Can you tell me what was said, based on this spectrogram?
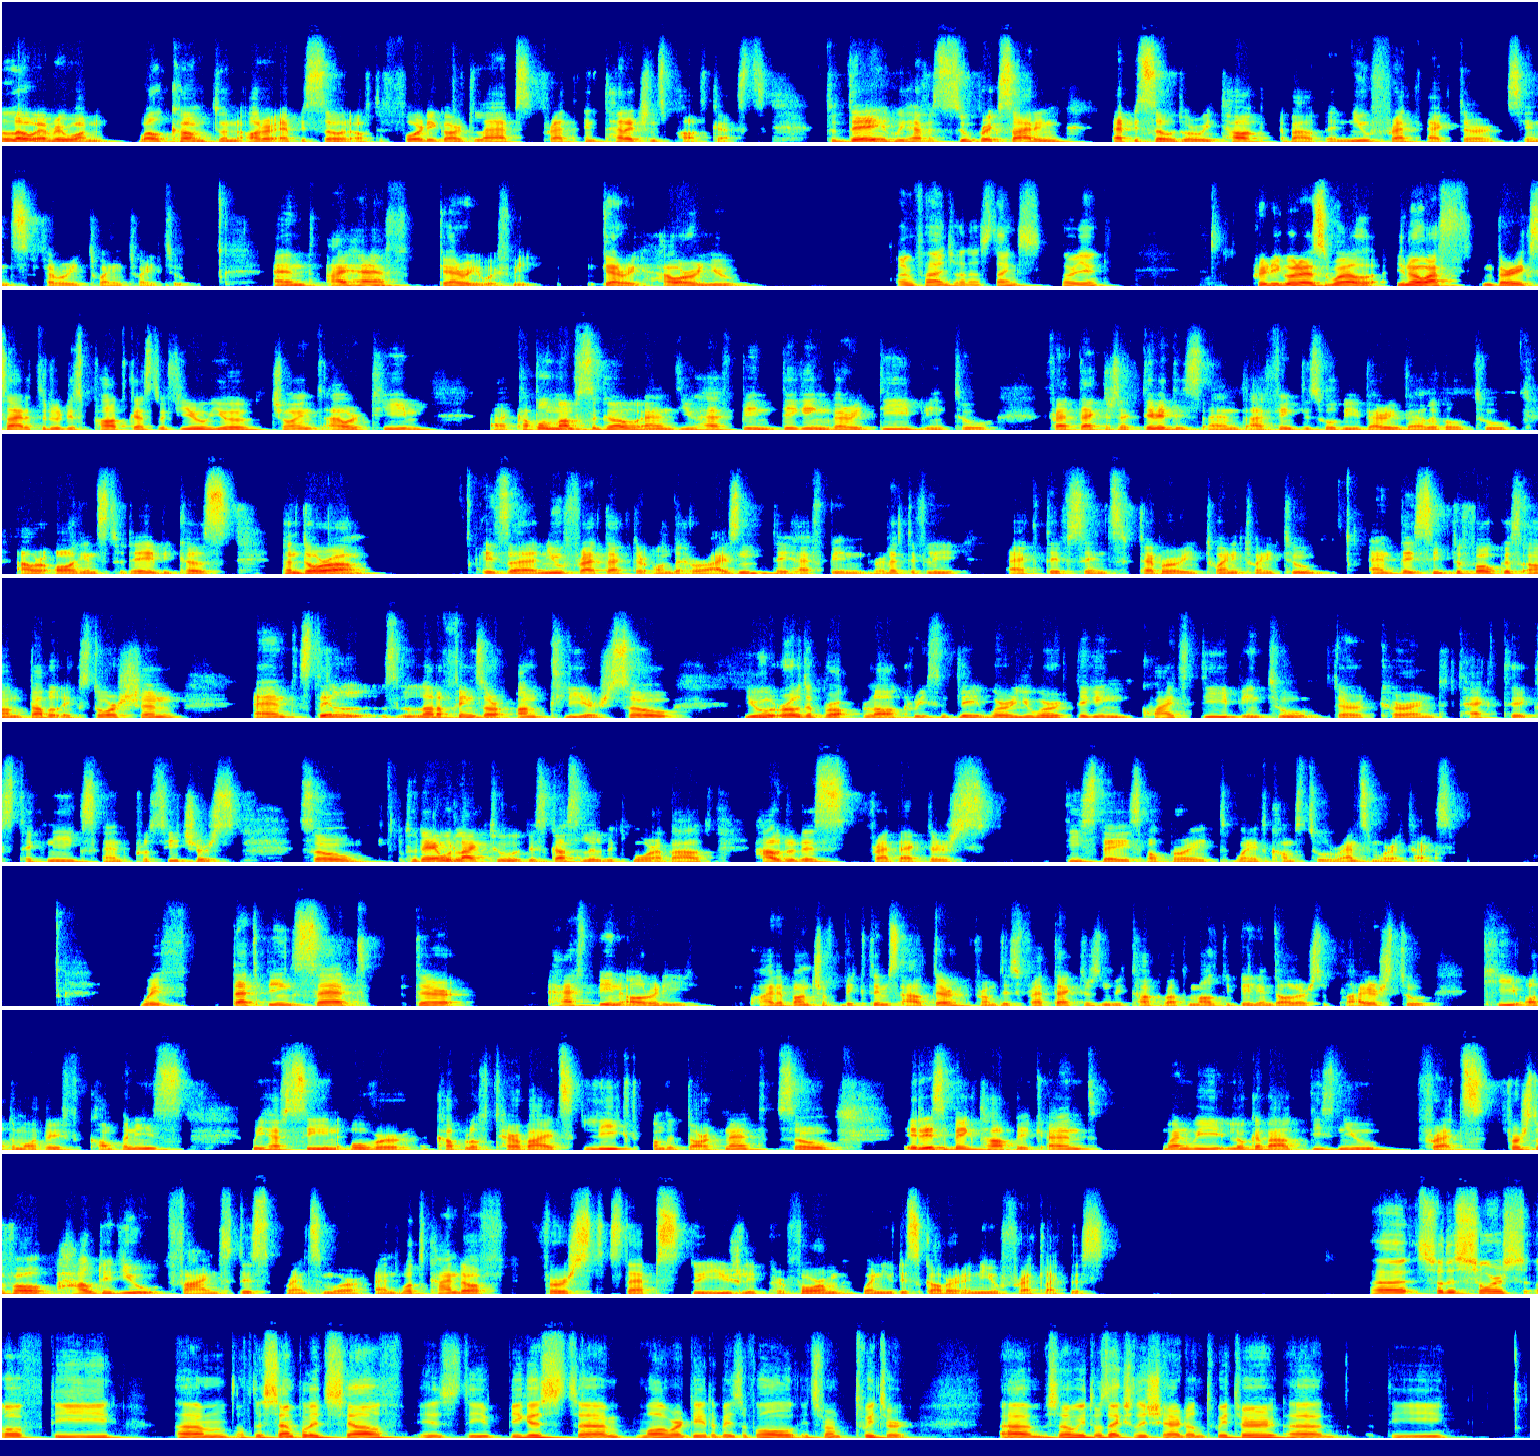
Hello, everyone. Welcome to another episode of the FortiGuard Labs Threat Intelligence Podcasts. Today, we have a super exciting episode where we talk about a new threat actor since February 2022. And I have Gary with me. Gary, how are you? I'm fine, Jonas. Thanks. How are you? Pretty good as well. You know, I'm very excited to do this podcast with you. You joined our team a couple months ago, and you have been digging very deep into threat actors' activities. And I think this will be very valuable to our audience today because Pandora is a new threat actor on the horizon. They have been relatively active since February 2022, and they seem to focus on double extortion. And still, a lot of things are unclear. So, you wrote a blog recently where you were digging quite deep into their current tactics, techniques, and procedures. So today I would like to discuss a little bit more about how do these threat actors these days operate when it comes to ransomware attacks. With that being said, there have been already quite a bunch of victims out there from these threat actors, and we talk about multi-billion dollar suppliers to key automotive companies. We have seen over a couple of terabytes leaked on the darknet. So it is a big topic. And when we look about these new threats, first of all, how did you find this ransomware and what kind of first steps do you usually perform when you discover a new threat like this? Uh, so the source of the um, of the sample itself is the biggest um, malware database of all. It's from Twitter. Um, so it was actually shared on Twitter. Uh, the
